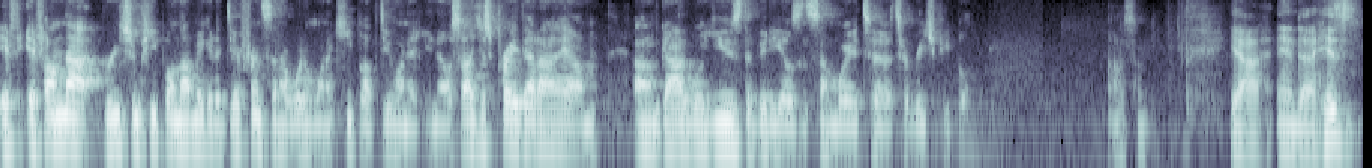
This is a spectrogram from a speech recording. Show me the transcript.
if if I'm not reaching people not making a difference, then I wouldn't want to keep up doing it. You know, so I just pray that I um, um God will use the videos in some way to to reach people. Awesome, yeah, and uh, his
